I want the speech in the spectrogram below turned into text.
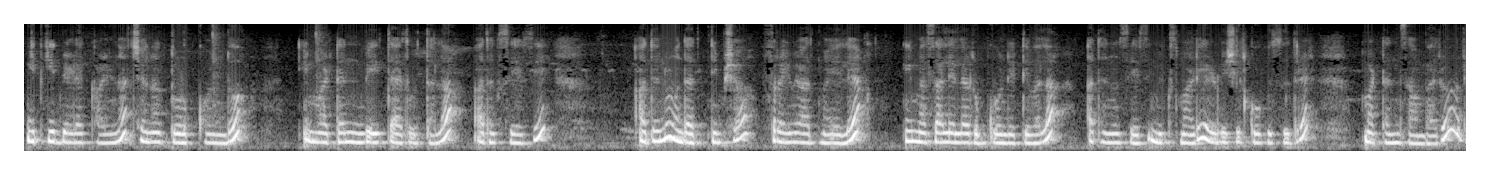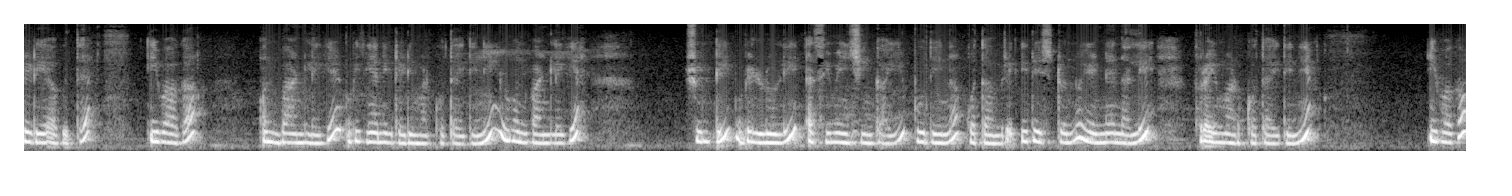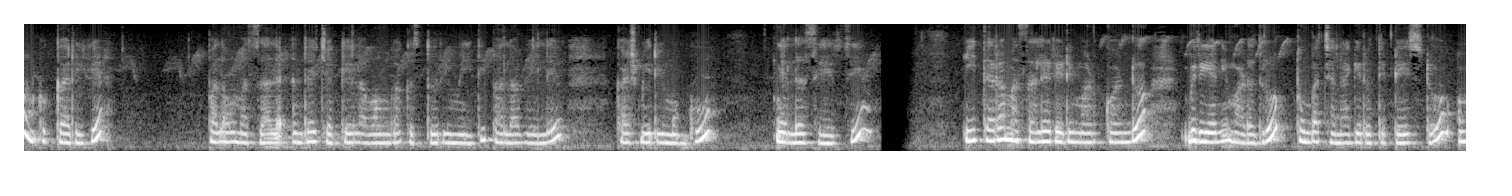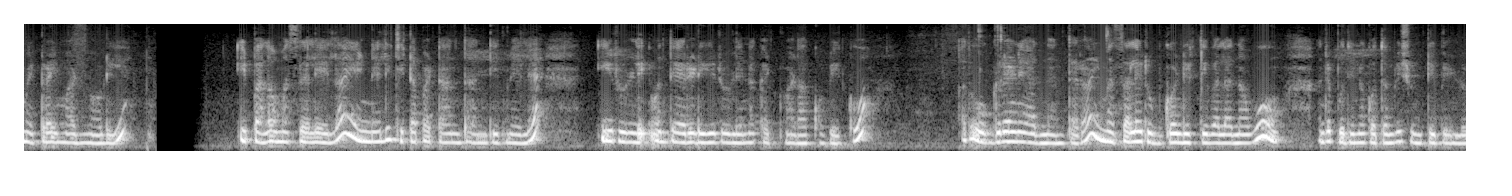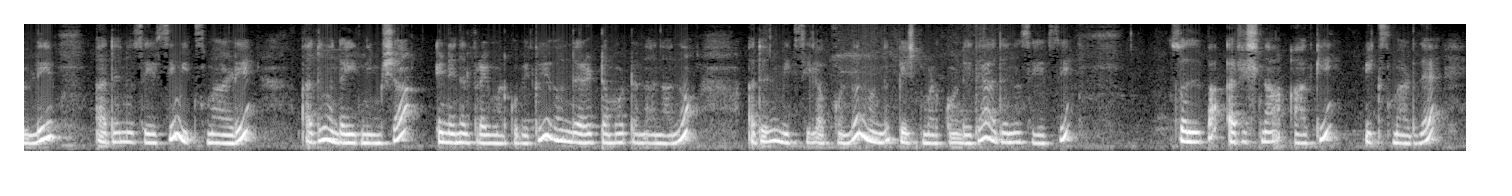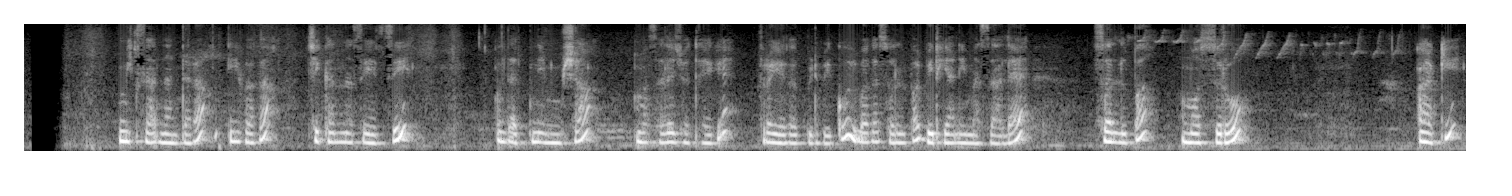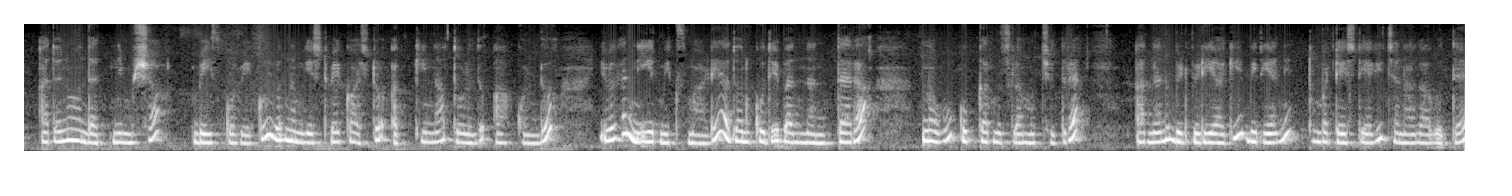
ಇದ್ಕಿದ ಬೇಳೆಕಾಳನ್ನ ಚೆನ್ನಾಗಿ ತೊಳ್ಕೊಂಡು ಈ ಮಟನ್ ಬೇಯ್ತಾ ಇರುತ್ತಲ್ಲ, ಅದಕ್ಕೆ ಸೇರಿಸಿ ಅದನ್ನು ಒಂದು ಹತ್ತು ನಿಮಿಷ ಫ್ರೈ ಆದಮೇಲೆ ಈ ಮಸಾಲೆ ಎಲ್ಲ ರುಬ್ಕೊಂಡಿರ್ತೀವಲ್ಲ, ಅದನ್ನು ಸೇರಿಸಿ ಮಿಕ್ಸ್ ಮಾಡಿ ಎರಡು ವಿಷಲ್ ಕೂಗಿಸಿದ್ರೆ ಮಟನ್ ಸಾಂಬಾರು ರೆಡಿ ಆಗುತ್ತೆ. ಇವಾಗ ಒಂದು ಬಾಣಲೆಗೆ ಬಿರಿಯಾನಿಗೆ ರೆಡಿ ಮಾಡ್ಕೋತಾ ಇದ್ದೀನಿ. ಒಂದು ಬಾಣಲಿಗೆ ಶುಂಠಿ, ಬೆಳ್ಳುಳ್ಳಿ, ಹಸಿಮೆಣ್ಸಿನ್ಕಾಯಿ, ಪುದೀನ, ಕೊತ್ತಂಬರಿ ಇದಿಷ್ಟನ್ನು ಎಣ್ಣೆಯಲ್ಲಿ ಫ್ರೈ ಮಾಡ್ಕೋತಾ ಇದ್ದೀನಿ. ಇವಾಗ ಒಂದು ಕುಕ್ಕರಿಗೆ ಪಲಾವ್ ಮಸಾಲೆ, ಅಂದರೆ ಚಕ್ಕೆ, ಲವಂಗ, ಕಸ್ತೂರಿ ಮೇಥಿ, ಪಲಾವ್ ಎಲೆ, ಕಾಶ್ಮೀರಿ ಮೊಗ್ಗು ಎಲ್ಲ ಸೇರಿಸಿ ಈ ಥರ ಮಸಾಲೆ ರೆಡಿ ಮಾಡಿಕೊಂಡು ಬಿರಿಯಾನಿ ಮಾಡಿದ್ರು. ತುಂಬ ಚೆನ್ನಾಗಿರುತ್ತೆ ಟೇಸ್ಟು. ಒಮ್ಮೆ ಟ್ರೈ ಮಾಡಿ ನೋಡಿ. ಈ ಪಲಾವ್ ಮಸಾಲೆ ಎಲ್ಲ ಎಣ್ಣೆಯಲ್ಲಿ ಚಿಟಪಟ ಅಂತ ಅಂದಿದ್ಮೇಲೆ ಈರುಳ್ಳಿ ಒಂದು ಎರಡು ಈರುಳ್ಳಿನ ಕಟ್ ಮಾಡಿ ಹಾಕೋಬೇಕು ಅದು ಒಗ್ಗರಣೆ ಆದ ನಂತರ ಈ ಮಸಾಲೆ ರುಬ್ಕೊಂಡಿರ್ತೀವಲ್ಲ ನಾವು, ಅಂದರೆ ಪುದೀನ, ಕೊತ್ತಂಬರಿ, ಶುಂಠಿ, ಬೆಳ್ಳುಳ್ಳಿ ಅದನ್ನು ಸೇರಿಸಿ ಮಿಕ್ಸ್ ಮಾಡಿ ಅದು ಒಂದು ಐದು ನಿಮಿಷ ಎಣ್ಣೆನಲ್ಲಿ ಫ್ರೈ ಮಾಡ್ಕೋಬೇಕು. ಈಗ ಎರಡು ಟೊಮೊಟೊನ ನಾನು ಅದನ್ನು ಮಿಕ್ಸಿಲಿ ಹಾಕ್ಕೊಂಡು ನುಣ್ಣಗೆ ಪೇಸ್ಟ್ ಮಾಡ್ಕೊಂಡಿದ್ದೆ. ಅದನ್ನು ಸೇರಿಸಿ ಸ್ವಲ್ಪ ಅರಿಶಿನ ಹಾಕಿ ಮಿಕ್ಸ್ ಮಾಡಿದೆ. ಮಿಕ್ಸ್ ಆದ ನಂತರ ಇವಾಗ ಚಿಕನ್ನ ಸೇರಿಸಿ ಒಂದು ಹತ್ತು ನಿಮಿಷ ಮಸಾಲೆ ಜೊತೆಗೆ ಫ್ರೈ ಆಗಕ್ಕೆ ಬಿಡಬೇಕು. ಇವಾಗ ಸ್ವಲ್ಪ ಬಿರಿಯಾನಿ ಮಸಾಲೆ, ಸ್ವಲ್ಪ ಮೊಸರು ಹಾಕಿ ಅದನ್ನು ಒಂದು ಹತ್ತು ನಿಮಿಷ ಬೇಯಿಸ್ಕೋಬೇಕು. ಇವಾಗ ನಮ್ಗೆ ಎಷ್ಟು ಬೇಕೋ ಅಷ್ಟು ಅಕ್ಕಿನ ತೊಳೆದು ಹಾಕ್ಕೊಂಡು ಇವಾಗ ನೀರು ಮಿಕ್ಸ್ ಮಾಡಿ ಅದೊಂದು ಕುದಿ ಬಂದ ನಂತರ ನಾವು ಕುಕ್ಕರ್ ಮುಚ್ಚಳ ಮುಚ್ಚಿದ್ರೆ ಅದನ್ನು ಬಿಡಿಬಿಡಿಯಾಗಿ ಬಿರಿಯಾನಿ ತುಂಬ ಟೇಸ್ಟಿಯಾಗಿ ಚೆನ್ನಾಗಾಗುತ್ತೆ.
